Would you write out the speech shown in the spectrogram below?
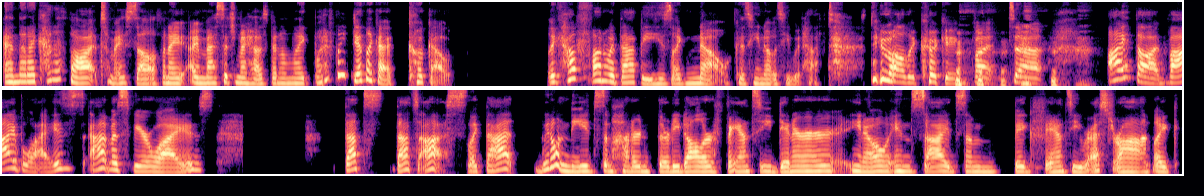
And then I kind of thought to myself, and I, I messaged my husband, I'm like, what if we did like a cookout? Like how fun would that be? He's like no because he knows he would have to do all the cooking. But uh, i thought vibe wise atmosphere wise that's that's us. Like that we don't need some $130 fancy dinner you know inside some big fancy restaurant. Like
